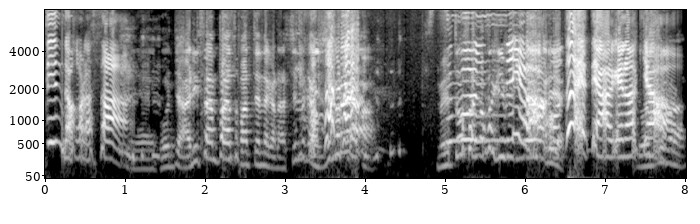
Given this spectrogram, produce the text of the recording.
てんだからさ。ねえこっちアリさんパート待ってんだから静かにしてくれよ。メトさんの叫び声いや答あえてあげなきゃ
